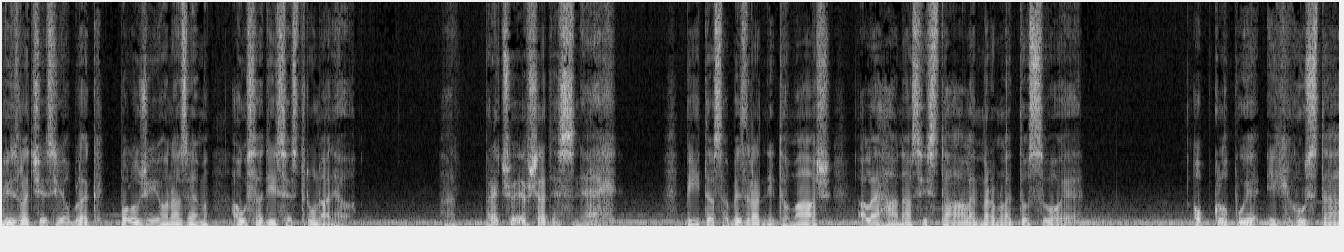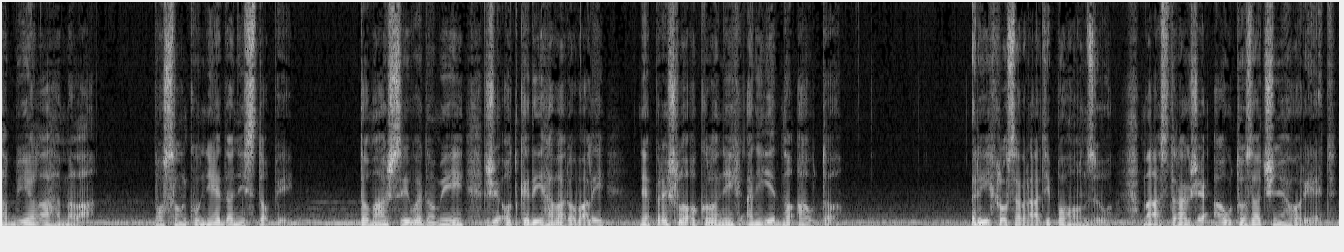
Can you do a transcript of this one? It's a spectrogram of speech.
Vyzlečie si oblek, položí ho na zem a usadí sestru na ňo. Prečo je všade sneh? Pýta sa bezradný Tomáš, ale Hana si stále mrmle to svoje. Obklopuje ich hustá biela hmla. Po slnku nie ani stopy. Tomáš si uvedomí, že odkedy havarovali, neprešlo okolo nich ani jedno auto. Rýchlo sa vráti po Honzu. Má strach, že auto začne horieť.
